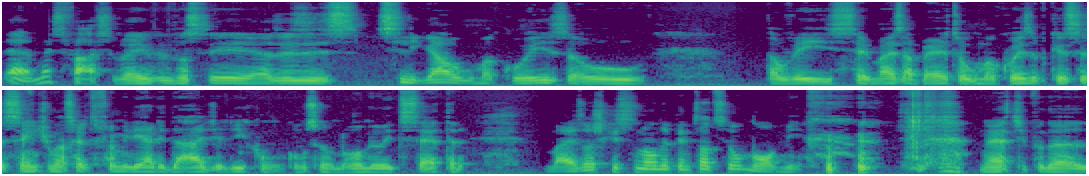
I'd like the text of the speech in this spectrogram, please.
é mais fácil, vai você às vezes se ligar a alguma coisa ou talvez ser mais aberto a alguma coisa, porque você sente uma certa familiaridade ali com o seu nome ou etc. Mas eu acho que isso não depende só do seu nome, né? Tipo, da,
